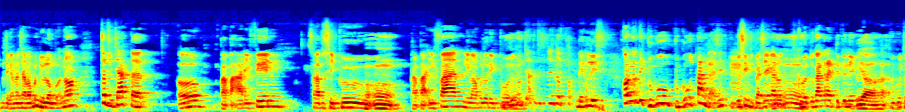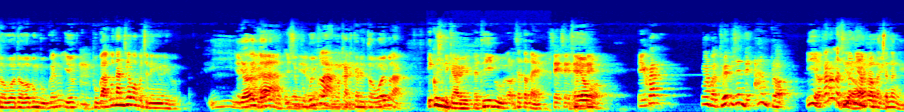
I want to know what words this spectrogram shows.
Digawe siapa pun di lombok no, terus dicatat. Oh, Bapak Arifin seratus ribu, Heeh. Bapak Ivan lima puluh ribu, itu catat itu di list. Kau ngerti buku buku utang gak sih? Buku sing dibaca karo Mm. go tukang kredit ini Iya, ha. Buku dawa-dawa pembukuan, yuk Mm. buku akuntansi apa jenenge niku? Iya, iya. Nah, isu buku itu lah, garis-garis dawa itu lah. Iku sing digawe. Dadi iku kalau catetane. Si si si. Iku kan ngapa duit bisa di amplop. Iya, kan ono Iya, jenenge apa? ono jenenge.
